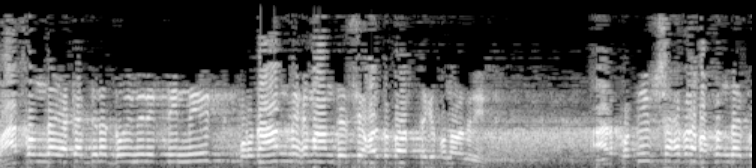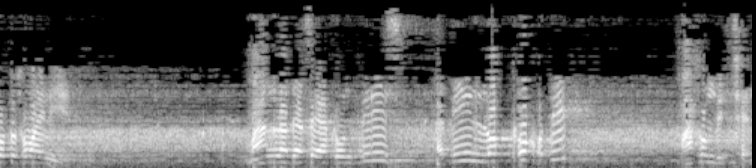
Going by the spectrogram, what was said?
ভাষণ দেয় এক একদিনের দুই মিনিট, তিন মিনিট, প্রধান মেহমান দেশে হয়তো দশ থেকে পনেরো মিনিট। আর খতিব সাহেবরা ভাষণ দেয় কত সময় নিয়ে? বাংলাদেশে এখন তিরিশ তিন লক্ষ খতিব ভাষণ দিচ্ছেন।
